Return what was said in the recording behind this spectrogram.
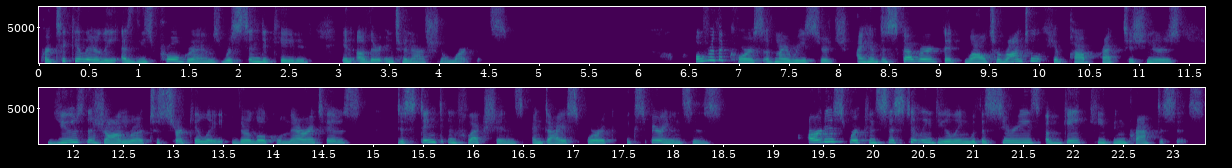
particularly as these programs were syndicated in other international markets. Over the course of my research, I have discovered that while Toronto hip hop practitioners use the genre to circulate their local narratives, distinct inflections, and diasporic experiences, artists were consistently dealing with a series of gatekeeping practices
